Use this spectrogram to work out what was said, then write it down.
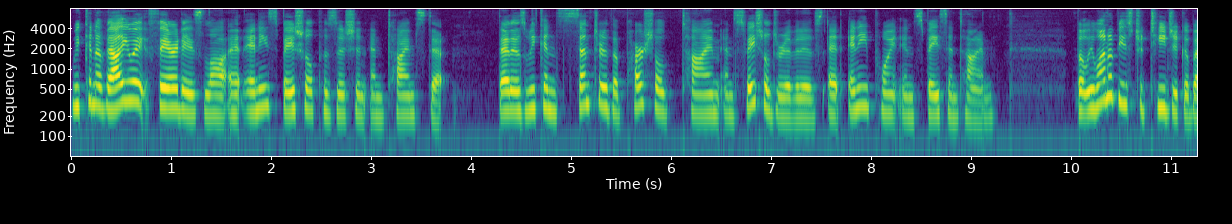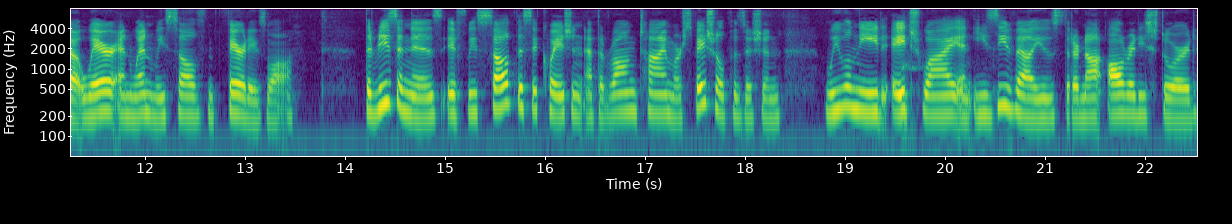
We can evaluate Faraday's law at any spatial position and time step. That is, we can center the partial time and spatial derivatives at any point in space and time. But we want to be strategic about where and when we solve Faraday's law. The reason is, if we solve this equation at the wrong time or spatial position, we will need hy and ez values that are not already stored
